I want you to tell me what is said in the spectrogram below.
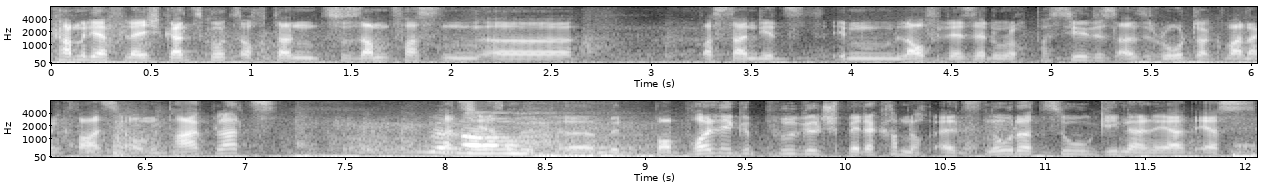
kann man ja vielleicht ganz kurz auch dann zusammenfassen, äh, was dann jetzt im Laufe der Sendung noch passiert ist. Also Roadhog war dann quasi auf dem Parkplatz. Hat sich erst Genau. mit, äh, mit Bob Holly geprügelt, später kam noch Al Snow dazu, ging dann er- erst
